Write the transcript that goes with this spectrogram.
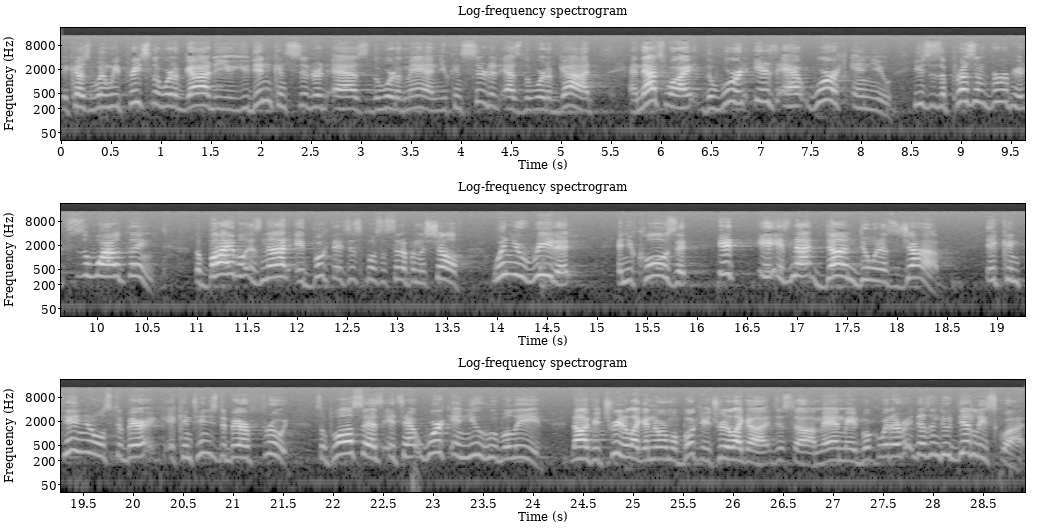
Because when we preach the Word of God to you, you didn't consider it as the Word of man, you considered it as the Word of God. And that's why the Word is at work in you. He uses a present verb here. This is a wild thing. The Bible is not a book that's just supposed to sit up on the shelf. When you read it and you close it, it, it is not done doing its job. It continues to bear, it continues to bear fruit. So Paul says it's at work in you who believe. Now, if you treat it like a normal book, if you treat it like a, just a man-made book or whatever, it doesn't do diddly squat.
